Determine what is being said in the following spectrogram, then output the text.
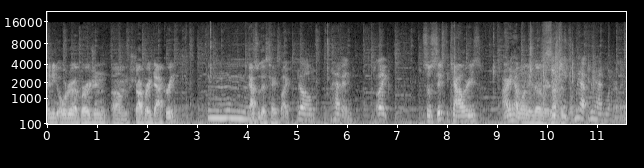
I need to order a virgin um, strawberry daiquiri. Mmm. That's what this tastes like. Go heaven. Like So 60 calories. I already had one of these earlier, not 60, this we had we had one earlier.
